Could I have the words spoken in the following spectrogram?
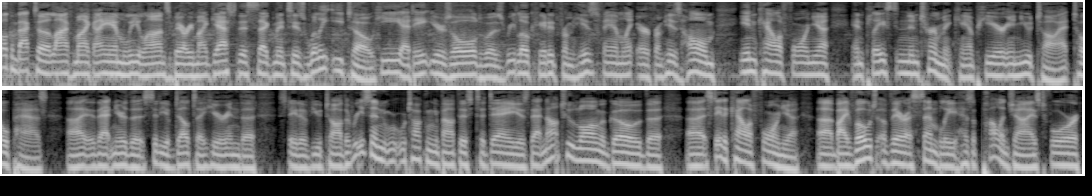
Welcome back to Live Mike. I am Lee Lonsberry. My guest this segment is Willie Ito. He, at eight years old, was relocated from his family or from his home in California and placed in an internment camp here in Utah at Topaz, uh, that near the city of Delta here in the state of Utah. The reason we're talking about this today is that not too long ago, the uh, state of California, uh, by vote of their assembly, has apologized for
